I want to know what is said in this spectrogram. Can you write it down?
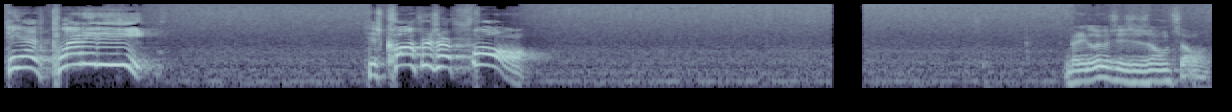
He has plenty to eat. His coffers are full. But he loses his own soul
